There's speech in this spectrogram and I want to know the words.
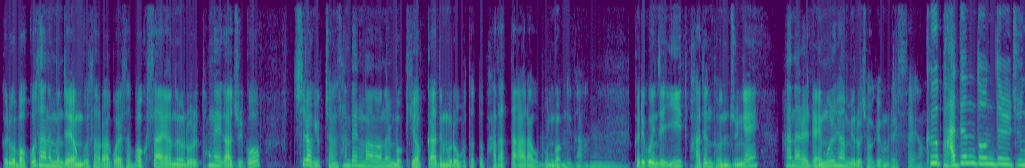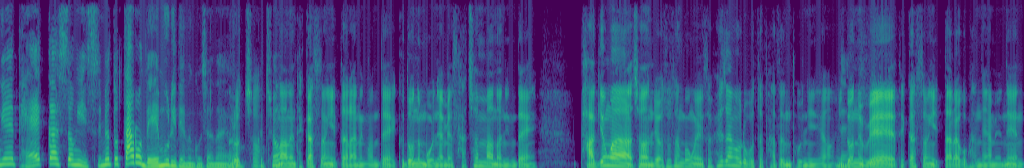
그리고 먹고 사는 문제 연구소라고 해서 먹사연으로 통해 가지고 7억 6,300만 원을 뭐 기업가 등으로부터 또 받았다라고 본 겁니다. 음. 그리고 이제 이 받은 돈 중에 하나를 뇌물 혐의로 적용을 했어요. 그 받은 돈들 중에 대가성이 있으면 또 따로 뇌물이 되는 거잖아요. 그렇죠. 그렇죠? 하나는 대가성이 있다라는 건데 그 돈은 뭐냐면 4천만 원인데 박용화 전 여수상공회에서 회장으로부터 받은 돈이에요. 네. 이 돈을 왜 대가성이 있다라고 봤냐면은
